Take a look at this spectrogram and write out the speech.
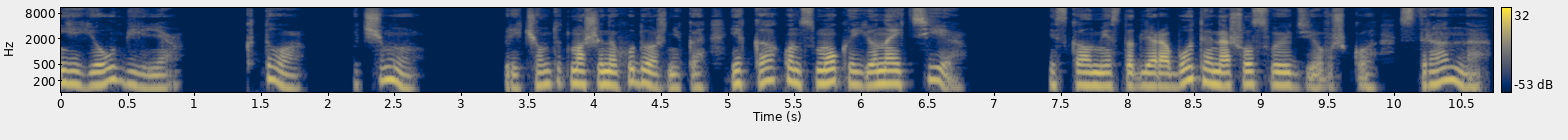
ее убили. Кто? Почему? Причем тут машина художника? И как он смог ее найти? Искал место для работы и нашел свою девушку. Странно.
